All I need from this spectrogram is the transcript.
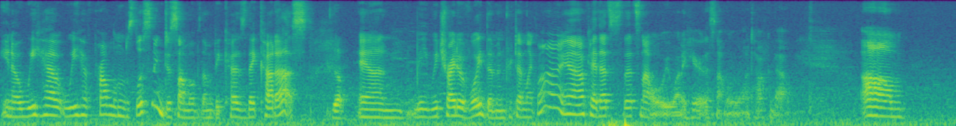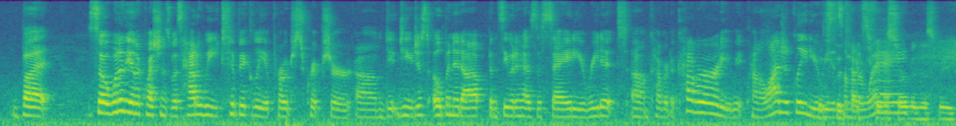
you know we have we have problems listening to some of them because they cut us Yep. and we, we try to avoid them and pretend like well yeah okay that's that's not what we want to hear that's not what we want to talk about um but so one of the other questions was how do we typically approach scripture um, do, do you just open it up and see what it has to say do you read it um, cover to cover do you read it chronologically do you What's read it some other way sermon this week?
